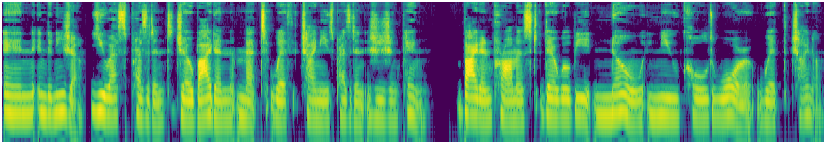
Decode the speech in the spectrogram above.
In Indonesia, US President Joe Biden met with Chinese President Xi Jinping. Biden promised there will be no new Cold War with China.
